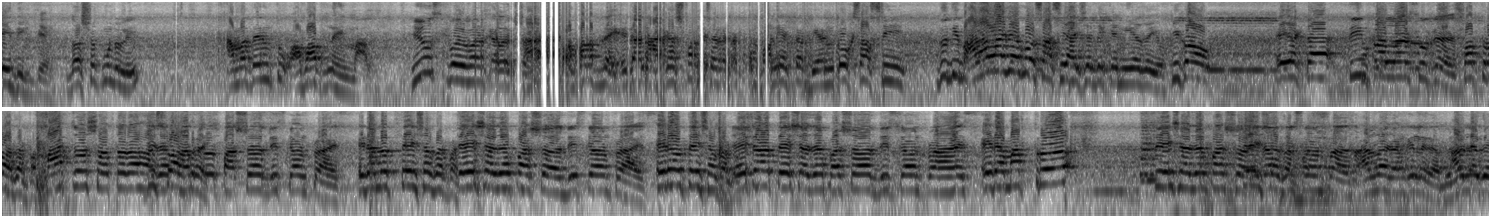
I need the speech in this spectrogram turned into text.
এই দিক দিয়ে। দর্শক মন্ডলী আমাদের কিন্তু অভাব নেই মাল। হিউজ পরিমাণ কালেকশন অভাব নেই এটা আকাশ ফার্নিচার একটা কোম্পানি একটা ব্যাংকক চাষি। যদি ভালো লাগে গো চাষি আইসে দিকে নিয়ে যাইও। কি কও? এই একটা তিন পাল্লার সুকেশ সতেরো হাজার মাত্র সতেরো হাজার। পাঁচশো ডিসকাউন্ট প্রাইস এটা হলো তেইশ হাজার তেইশ হাজার পাঁচশো ডিসকাউন্ট প্রাইস এটাও তেইশ হাজার এটাও তেইশ হাজার পাঁচশো ডিসকাউন্ট প্রাইস এটা মাত্র তেইশ হাজার পাঁচশো 23,500 এটাও ডিসকাউন্ট প্রাইস আল্লাহ জানকে লেগা আল্লাহ যে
